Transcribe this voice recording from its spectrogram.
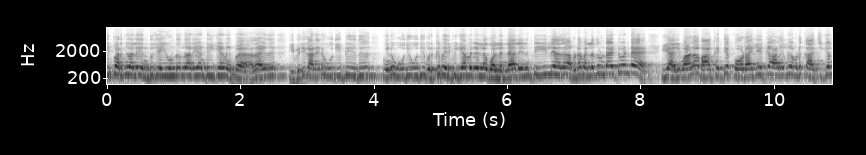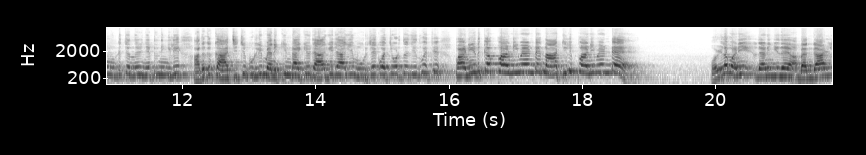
ഈ പറഞ്ഞ പോലെ എന്തു ചെയ്യുണ്ടെന്ന് അറിയാണ്ടിരിക്കുകയാണ്. ഇപ്പോൾ അതായത് ഇവർ കനൽ ഊതിയിട്ട് ഇത് ഇങ്ങനെ ഊതി ഊതി ഇവർക്ക് പെരുപ്പിക്കാൻ പറ്റില്ല. കൊല്ലന്റെ ആലയിലും തീയില്ല. അത് അവിടെ വല്ലതും ഉണ്ടായിട്ട് വേണ്ടേ? ഈ അരിവാള ബാക്കറ്റിയ കോടാലിയൊക്കെ ആളുകൾ അവിടെ കാച്ചിക്കാൻ കൊണ്ട് ചെന്ന് കഴിഞ്ഞിട്ടുണ്ടെങ്കിൽ അതൊക്കെ കാച്ചിച്ച് പുള്ളി മെനക്കുണ്ടാക്കി രാഗി രാഗി മൂർച്ചയൊക്കെ വെച്ച് കൊടുത്ത് ഇത് വെച്ച് പണിയെടുക്കാൻ പണി വേണ്ടേ? നാട്ടിൽ പണി വേണ്ടേ? ഉള്ള പണി ഇതാണെങ്കിൽ ഇത് ബംഗാളിൽ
